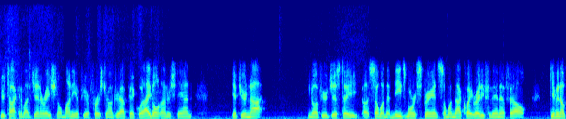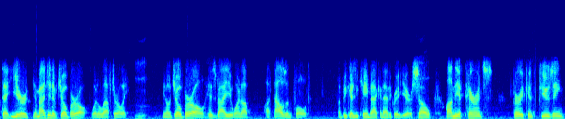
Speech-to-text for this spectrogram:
You're talking about generational money if you're a first round draft pick. What I don't understand, if you're not, you know, if you're just a uh, someone that needs more experience, someone not quite ready for the NFL, giving up that year. Imagine if Joe Burrow would have left early. Mm. You know, Joe Burrow, his value went up a thousandfold because he came back and had a great year. So on the appearance, very confusing.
